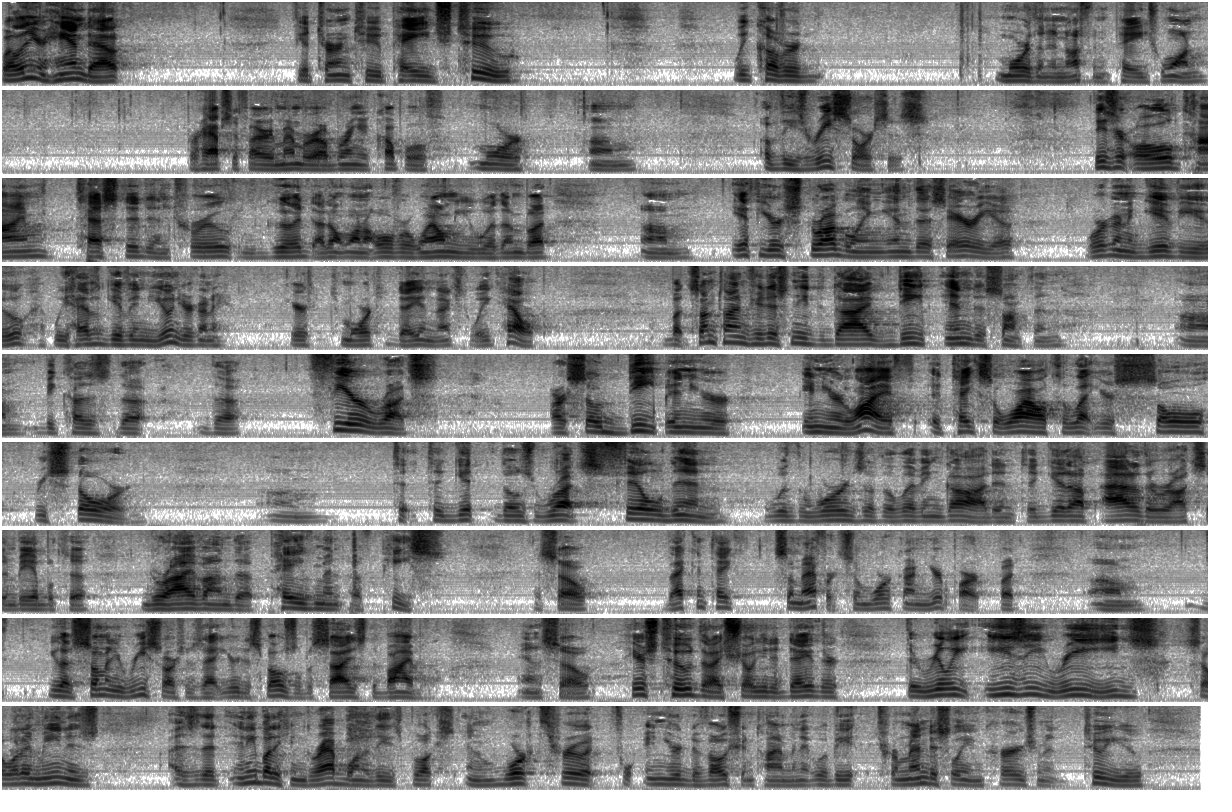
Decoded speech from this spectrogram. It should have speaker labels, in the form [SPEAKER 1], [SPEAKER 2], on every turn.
[SPEAKER 1] Well, in your handout, if you turn to page two, we covered more than enough in page one. Perhaps if I remember, I'll bring a couple of more um, of these resources. These are old time, tested, and true and good. I don't want to overwhelm you with them, but um, if you're struggling in this area, we're going to give you, we have given you, and you're going to hear more today and next week, help. But sometimes you just need to dive deep into something um, because the, the fear ruts are so deep in your, in your life, it takes a while to let your soul restored, um, to, to get those ruts filled in with the words of the living God, and to get up out of the ruts and be able to drive on the pavement of peace. So that can take some effort, some work on your part, but um, you have so many resources at your disposal besides the Bible. And so here's two that I show you today. They're, they're really easy reads. So what I mean is, is that anybody can grab one of these books and work through it for, in your devotion time, and it would be tremendously encouragement to you.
